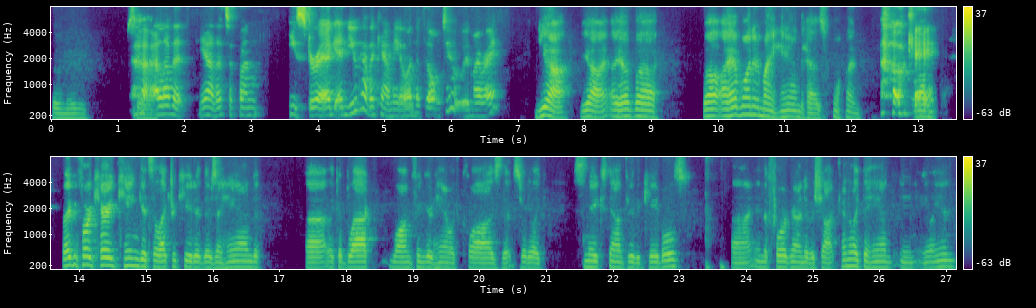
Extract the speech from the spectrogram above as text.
for the movie. So, I love it. Yeah, that's a fun Easter egg. And you have a cameo in the film too, am I right? yeah, yeah, I have. Uh, well, I have one in my hand. Has one. okay. right before Kerry King gets electrocuted, there's a hand, uh, like a black long fingered hand with claws that sort of like snakes down through the cables uh, in the foreground of a shot, kind of like the hand in Alien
